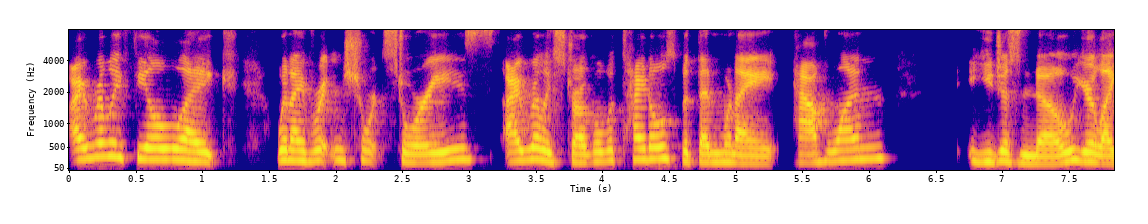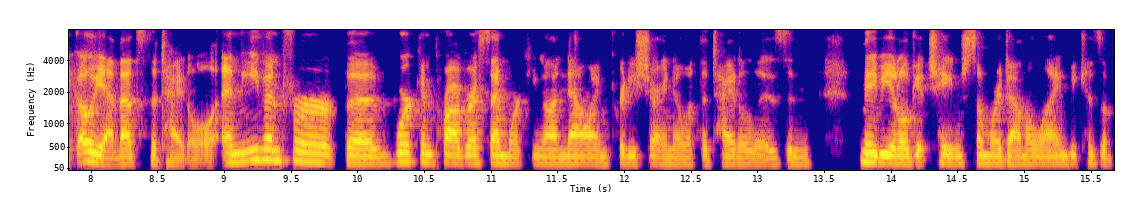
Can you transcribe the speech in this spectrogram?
I really feel like when I've written short stories, I really struggle with titles. But then when I have one, you just know you're like, oh, yeah, that's the title. And even for the work in progress I'm working on now, I'm pretty sure I know what the title is. And maybe it'll get changed somewhere down the line because of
